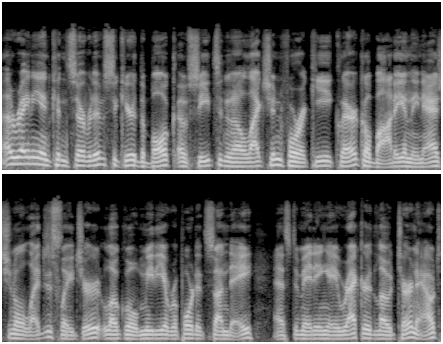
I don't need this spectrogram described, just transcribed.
Iranian conservatives secured the bulk of seats in an election for a key clerical body in the national legislature, local media reported Sunday, estimating a record low turnout.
